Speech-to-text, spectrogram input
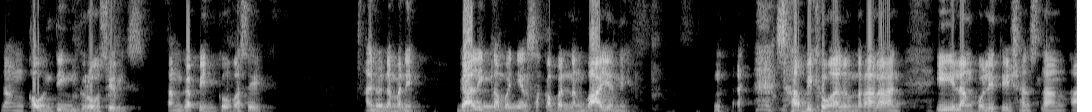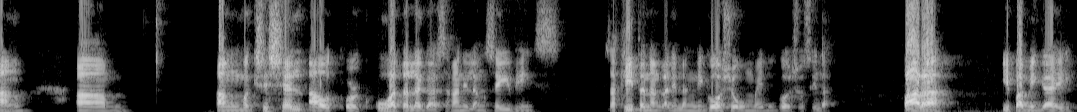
ng kaunting groceries, tanggapin ko kasi ano naman eh, galing naman yan sa kaban ng bayan eh. Sabi ko nga nung nakaraan, iilang politicians lang ang um, ang mag-shell out or kuha talaga sa kanilang savings, sa kita ng kanilang negosyo kung may negosyo sila, para ipamigay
